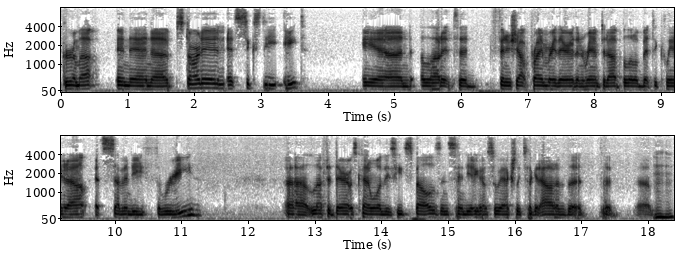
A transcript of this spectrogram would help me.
grew them up and then uh, started at 68 and allowed it to finish out primary there then ramped it up a little bit to clean it out at 73 uh, left it there. It was kind of one of these heat spells in San Diego, so we actually took it out of the the um,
